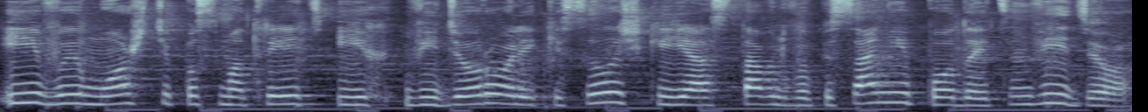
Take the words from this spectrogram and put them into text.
и вы можете посмотреть их видеоролики. Ссылочки я оставлю в описании под этим видео.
